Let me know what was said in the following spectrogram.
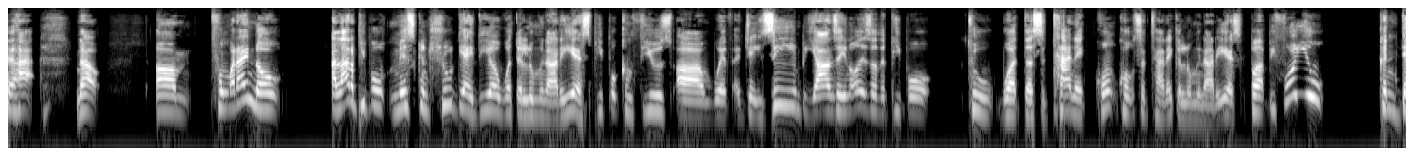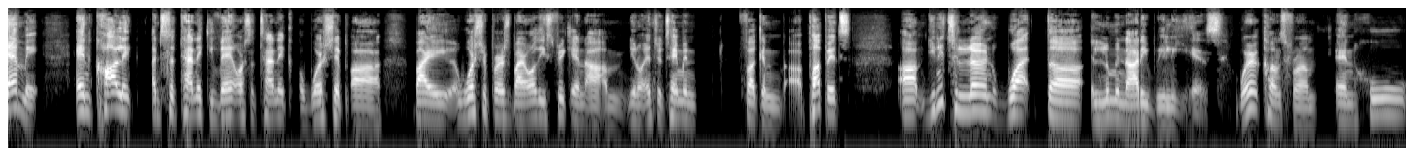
now, um, from what I know. A lot of people misconstrued the idea of what the Illuminati is. People confuse um, with Jay Z and Beyonce and all these other people to what the satanic, quote unquote, satanic Illuminati is. But before you condemn it and call it a satanic event or satanic worship uh, by worshipers by all these freaking um you know entertainment fucking uh, puppets um you need to learn what the illuminati really is where it comes from and who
